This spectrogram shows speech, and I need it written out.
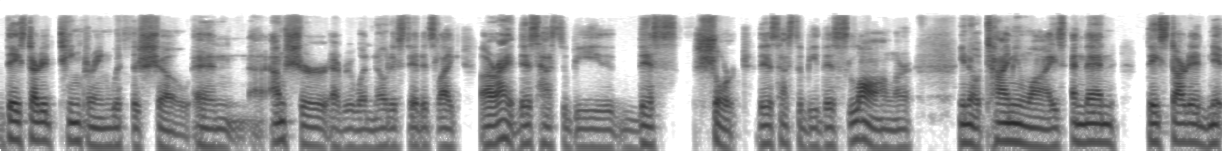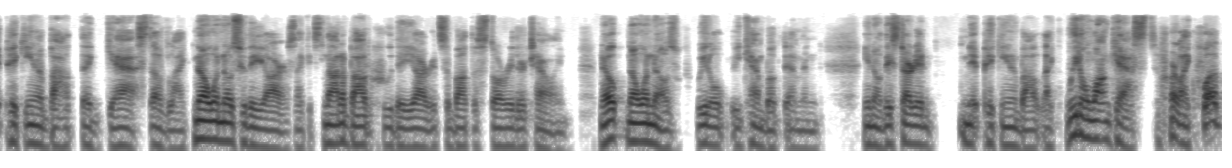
they started tinkering with the show and uh, i'm sure everyone noticed it. It's like all right this has to be this short. This has to be this long or you know timing wise and then they started nitpicking about the guest of like no one knows who they are. It's like it's not about who they are. It's about the story they're telling. Nope no one knows. We don't we can't book them. And you know they started nitpicking about like we don't want guests. We're like what?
